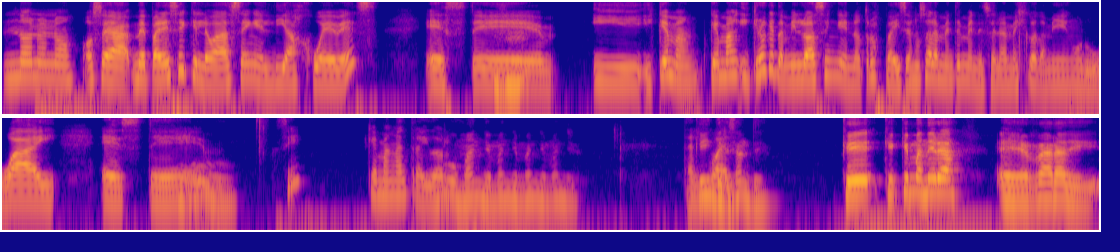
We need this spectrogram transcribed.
no, no, no. O sea, me parece que lo hacen el día jueves. Este. Y, y queman, queman. Y creo que también lo hacen en otros países, no solamente en Venezuela, México, también en Uruguay. Este. Oh, Sí. Queman al traidor. oh, manja, manja, manja, manja. tal Qué cual. interesante. Qué, qué, qué manera eh, rara de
